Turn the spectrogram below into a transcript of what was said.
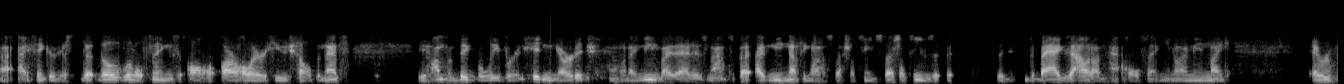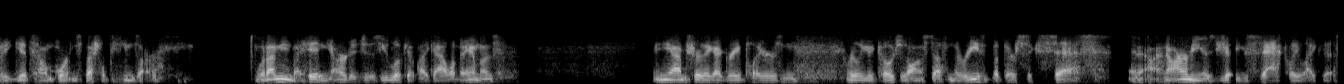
I think are just those little things all are all are a huge help, and that's you know, I'm a big believer in hidden yardage, and what I mean by that is not. Spe- I mean nothing about special teams. Special teams, the, the bag's out on that whole thing. You know, I mean, like everybody gets how important special teams are. What I mean by hidden yardage is you look at like Alabama's, and yeah, I'm sure they got great players and really good coaches, that stuff. And the reason, but their success and an Army is j- exactly like this.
